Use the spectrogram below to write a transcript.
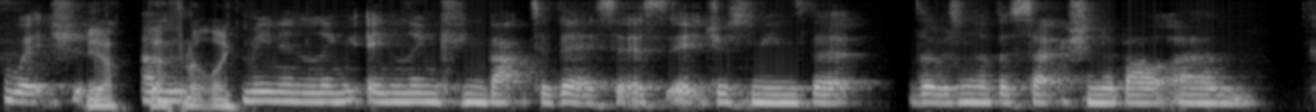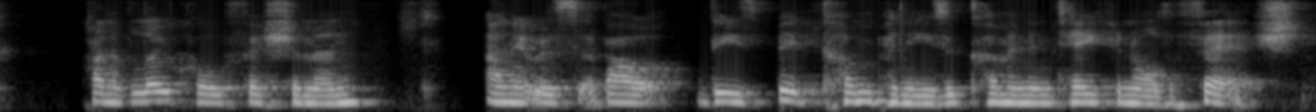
Which Yeah, um, definitely. I mean, in, link, in linking back to this, it's, it just means that there was another section about um, kind of local fishermen, and it was about these big companies had come in and taken all the fish.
